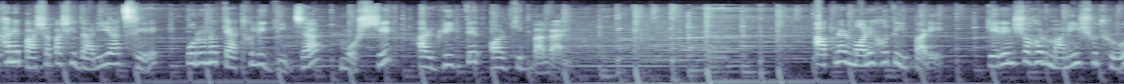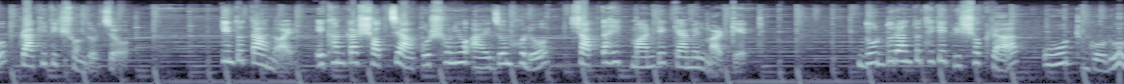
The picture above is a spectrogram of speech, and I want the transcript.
এখানে পাশাপাশি দাঁড়িয়ে আছে পুরনো ক্যাথলিক গির্জা, মসজিদ আর গ্রিকদের অর্কিড বাগান। আপনার মনে হতেই পারে, কেরেন শহর মানেই শুধু প্রাকৃতিক সৌন্দর্য। কিন্তু তা নয়। এখানকার সবচেয়ে আকর্ষণীয় আয়োজন হল সাপ্তাহিক মান্ডে ক্যামেল মার্কেট। দূর দূরান্ত থেকে কৃষকরা উট, গরু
